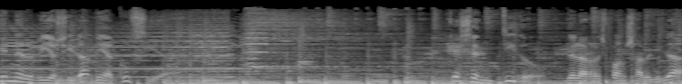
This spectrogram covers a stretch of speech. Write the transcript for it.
Qué nerviosidad me acucia. Qué sentido de la responsabilidad.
